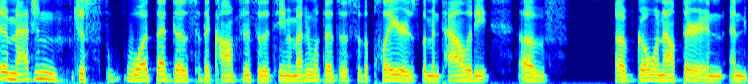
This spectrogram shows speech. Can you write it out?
imagine just what that does to the confidence of the team. Imagine what that does to the players, the mentality of of going out there and, and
